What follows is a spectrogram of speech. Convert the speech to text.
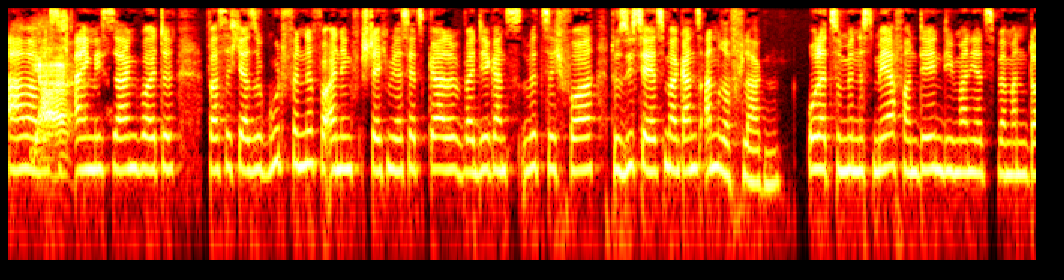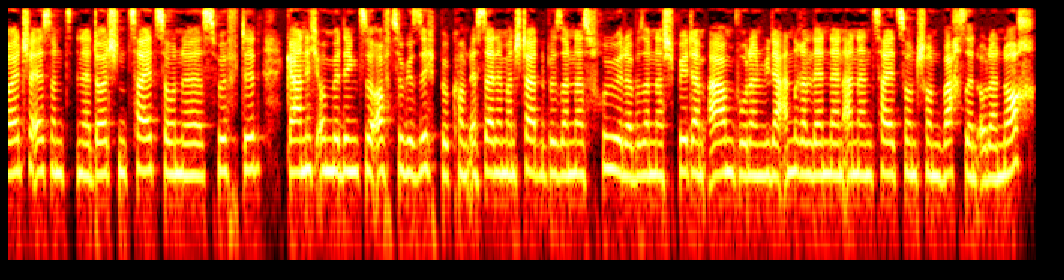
Aber ja. was ich eigentlich sagen wollte, was ich ja so gut finde, vor allen Dingen stelle ich mir das jetzt gerade bei dir ganz witzig vor, du siehst ja jetzt mal ganz andere Flaggen oder zumindest mehr von denen, die man jetzt, wenn man Deutscher ist und in der deutschen Zeitzone swiftet, gar nicht unbedingt so oft zu Gesicht bekommt. Es sei denn, man startet besonders früh oder besonders spät am Abend, wo dann wieder andere Länder in anderen Zeitzonen schon wach sind oder noch.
